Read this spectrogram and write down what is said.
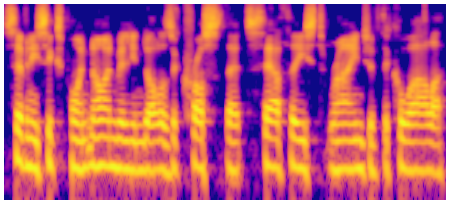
$76.9 million across that southeast range of the koala.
